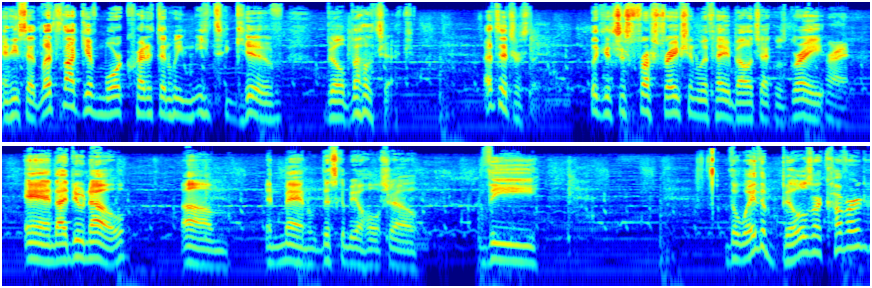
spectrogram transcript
and he said, "Let's not give more credit than we need to give Bill Belichick." That's interesting. Like it's just frustration with, "Hey, Belichick was great," Right. and I do know, um, and man, this could be a whole show. The the way the Bills are covered,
